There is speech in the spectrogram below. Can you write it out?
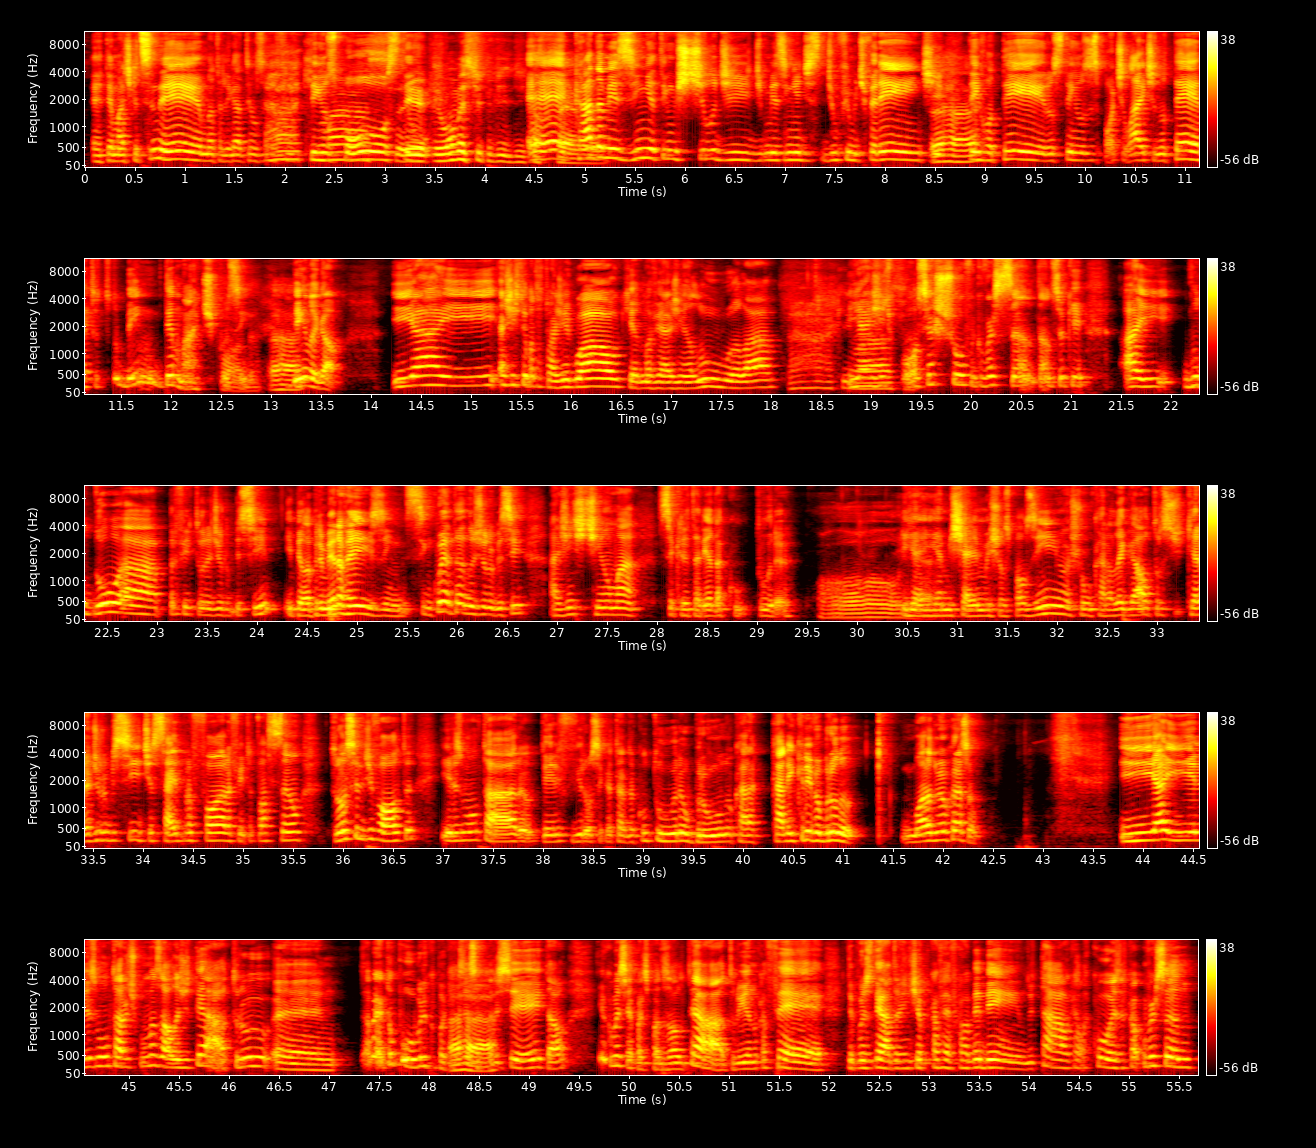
é temática de cinema, tá ligado? Tem os, ah, tem os pôster. Eu, eu, amo esse tipo de, de café, É, cada mesinha tem um estilo de, de mesinha de, de um filme diferente. Tem roteiros, tem os spotlight no teto. Tudo bem temático, Foda. assim. Bem legal. E aí, a gente tem uma tatuagem igual, que é uma viagem à lua lá. Ah, que E massa. aí a gente, pô, se achou, foi conversando, tá, não sei o quê. Aí mudou a prefeitura de Urubici, e pela primeira vez em 50 anos de Urubici, a gente tinha uma Secretaria da Cultura. Oh, e yeah. aí a Michelle mexeu os pauzinhos, achou um cara legal, trouxe, que era de Urubici, tinha saído pra fora, feito atuação, trouxe ele de volta e eles montaram, ele virou secretário da cultura, o Bruno, cara, cara incrível, Bruno, mora no meu coração. E aí eles montaram tipo umas aulas de teatro é, aberto ao público, pra quem quisesse aparecer e tal. E eu comecei a participar das aulas de teatro, ia no café, depois do teatro a gente ia pro café, ficava bebendo e tal, aquela coisa, ficava conversando.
